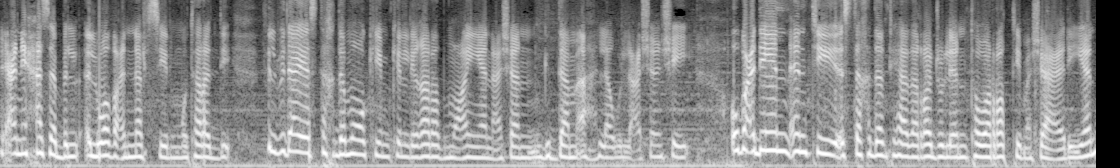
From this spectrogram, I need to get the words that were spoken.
يعني حسب ال- الوضع النفسي المتردي. في البداية استخدموك يمكن لغرض معين عشان قدام أهله ولا عشان شيء. وبعدين أنت استخدمتي هذا الرجل لأنه تورطتي مشاعريا.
